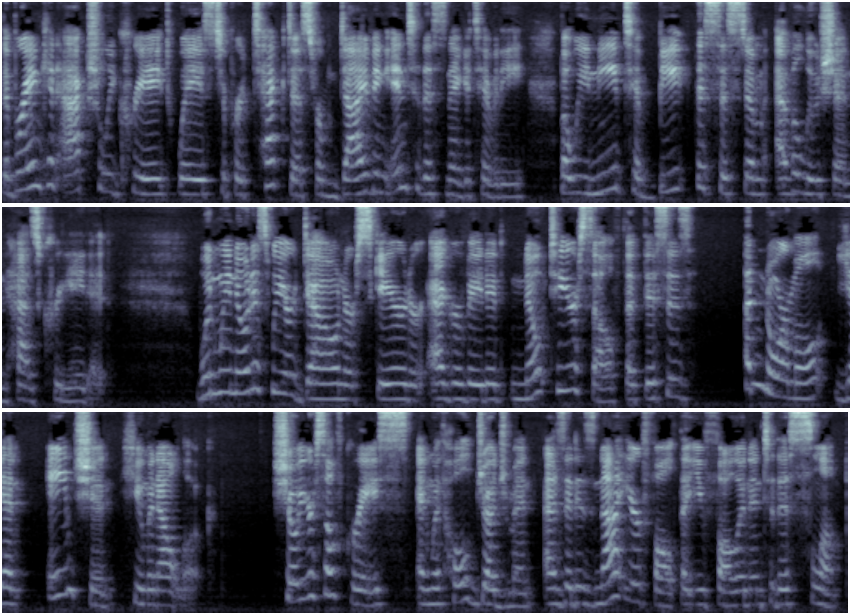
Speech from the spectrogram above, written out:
The brain can actually create ways to protect us from diving into this negativity, but we need to beat the system evolution has created. When we notice we are down or scared or aggravated, note to yourself that this is a normal yet ancient human outlook. Show yourself grace and withhold judgment, as it is not your fault that you've fallen into this slump.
